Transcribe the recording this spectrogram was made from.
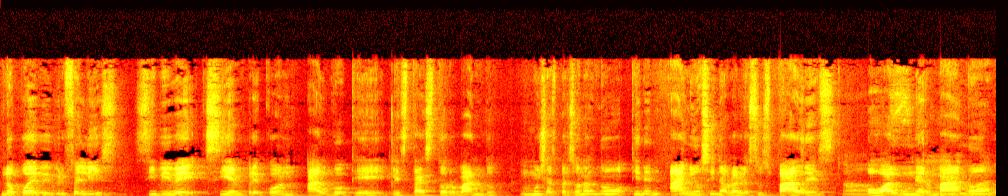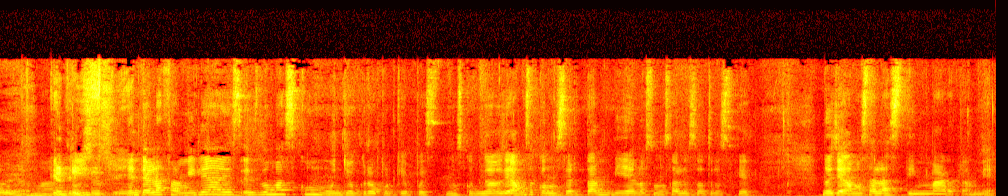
no puede vivir feliz si vive siempre con algo que le está estorbando. Muchas personas no tienen años sin hablarle a sus padres Ah, o a algún sí, hermano. Entonces, triste. Entre la familia es, es lo más común, yo creo, porque pues nos, nos llegamos a conocer tan bien los unos a los otros que nos llegamos a lastimar también.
